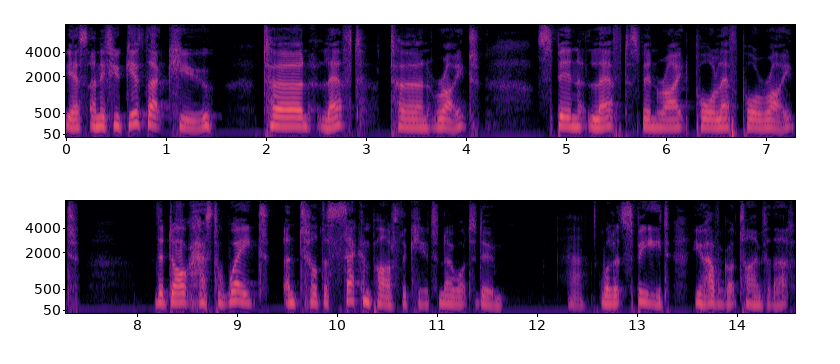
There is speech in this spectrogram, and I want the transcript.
Yes. And if you give that cue, turn left, turn right, spin left, spin right, paw left, paw right, the dog has to wait until the second part of the cue to know what to do. Ah. Well, at speed, you haven't got time for that.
